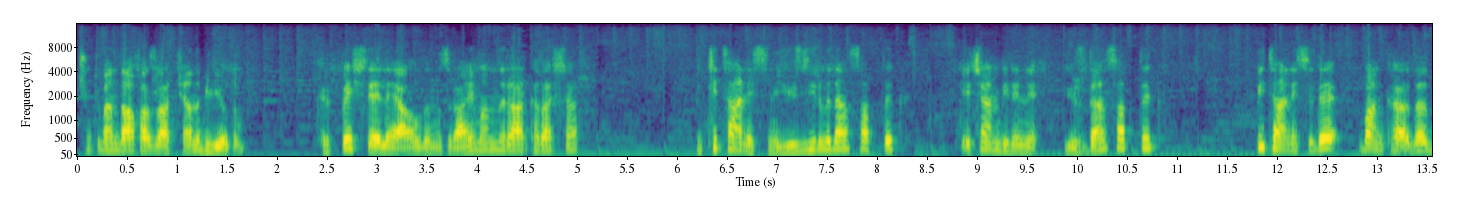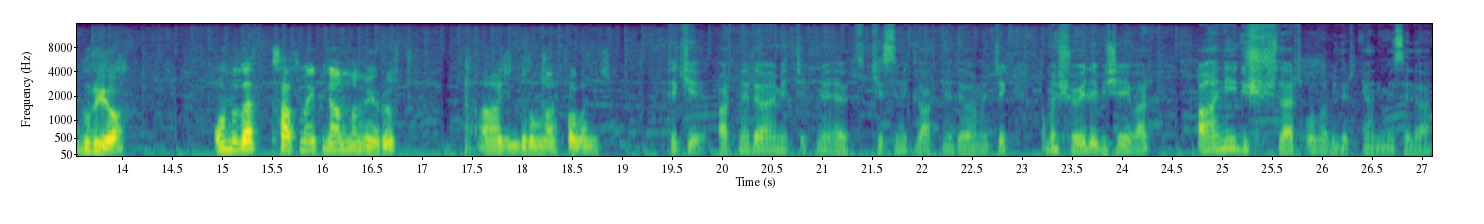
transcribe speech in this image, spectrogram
Çünkü ben daha fazla artacağını biliyordum. 45 TL'ye aldığımız Rayman'ları arkadaşlar iki tanesini 120'den sattık. Geçen birini 100'den sattık. Bir tanesi de bankada duruyor. Onu da satmayı planlamıyoruz. Acil durumlar falan için. Peki artmaya devam edecek mi? Evet kesinlikle artmaya devam edecek. Ama şöyle bir şey var. Ani düşüşler olabilir. Yani mesela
